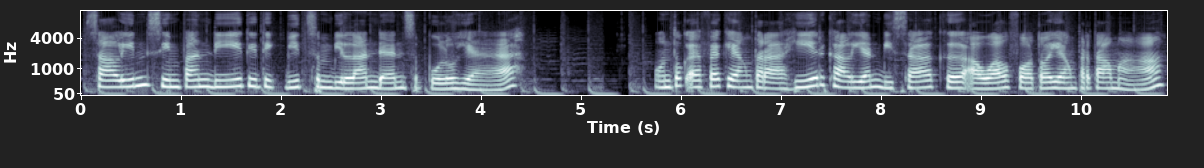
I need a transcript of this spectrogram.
Salin simpan di titik bit 9 dan 10 ya. Untuk efek yang terakhir, kalian bisa ke awal foto yang pertama.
